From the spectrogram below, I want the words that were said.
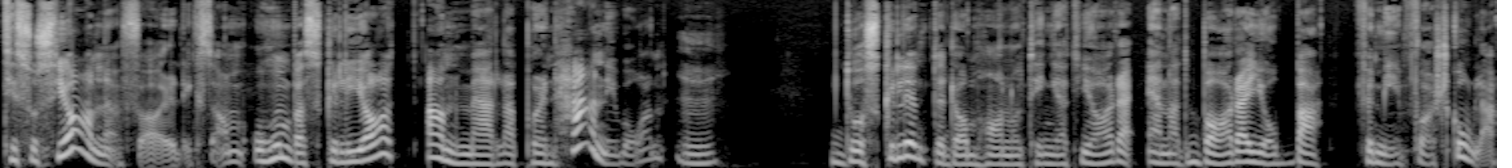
till socialen för. Liksom. Och hon bara, skulle jag anmäla på den här nivån, då skulle inte de ha någonting att göra än att bara jobba för min förskola.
